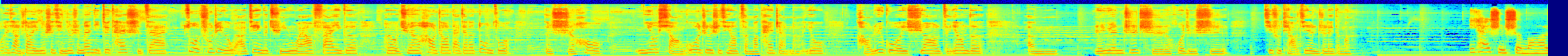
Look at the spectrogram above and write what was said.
我很想知道一个事情，就是 Mandy 最开始在做出这个我要建一个群，我要发一个朋友圈号召大家的动作的时候，你有想过这个事情要怎么开展吗？有考虑过需要怎样的嗯人员支持或者是技术条件之类的吗？一开始什么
